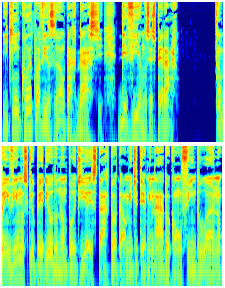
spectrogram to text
e que, enquanto a visão tardasse, devíamos esperar. Também vimos que o período não podia estar totalmente terminado com o fim do ano,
